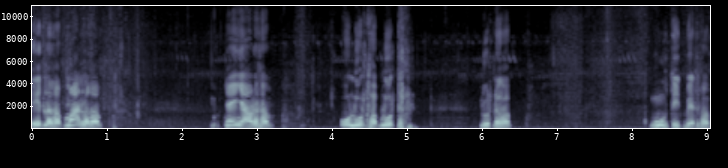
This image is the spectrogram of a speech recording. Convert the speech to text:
ติดแล้วครับหมันแล้วครับใหญ่ยาวเลยครับ โอ้หลุดครับหลุดหลุดแล้วครับงูติดเบ็ดครับ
